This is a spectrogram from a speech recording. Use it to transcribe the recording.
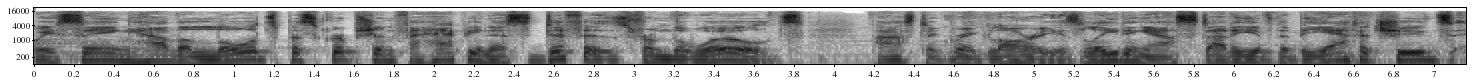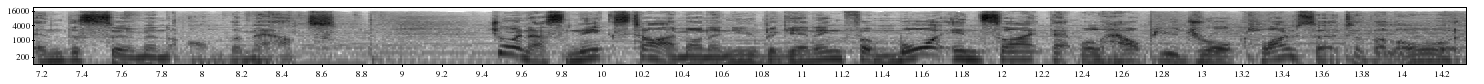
We're seeing how the Lord's prescription for happiness differs from the world's. Pastor Greg Laurie is leading our study of the Beatitudes in the Sermon on the Mount. Join us next time on A New Beginning for more insight that will help you draw closer to the Lord.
